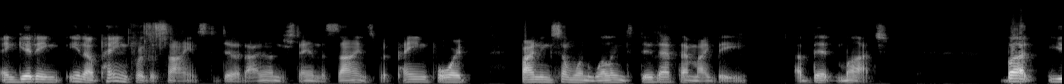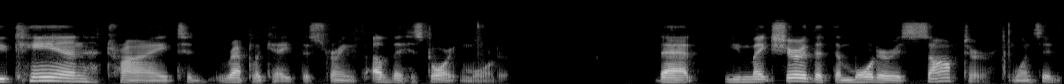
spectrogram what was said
and getting, you know, paying for the science to do it. I understand the science, but paying for it finding someone willing to do that, that might be a bit much. But you can try to replicate the strength of the historic mortar. That you make sure that the mortar is softer once it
